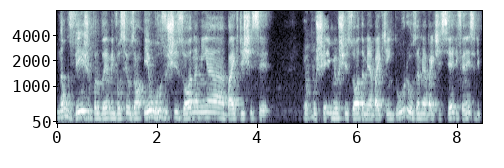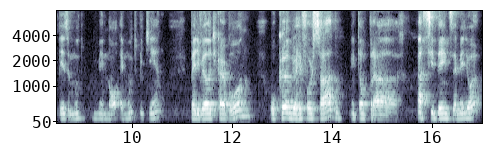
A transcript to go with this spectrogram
não vejo problema em você usar. Eu uso XO na minha bike de XC. Eu uhum. puxei meu XO da minha bike de enduro, uso a minha bike de XC, a diferença de peso é muito menor, é muito pequena. Perivela de carbono, o câmbio é reforçado, então para acidentes é melhor.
